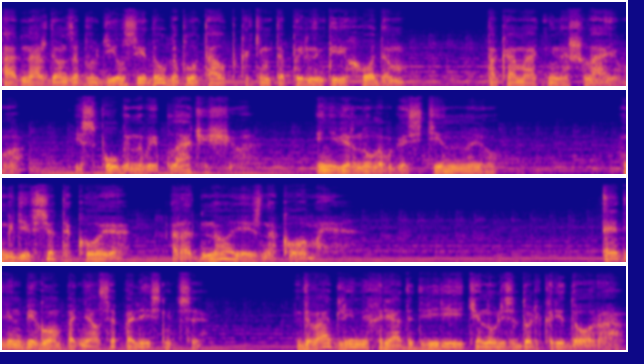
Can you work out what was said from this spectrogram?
Однажды он заблудился и долго плутал по каким-то пыльным переходам, пока мать не нашла его испуганного и плачущего, и не вернула в гостиную, где все такое родное и знакомое. Эдвин бегом поднялся по лестнице. Два длинных ряда дверей тянулись вдоль коридора.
